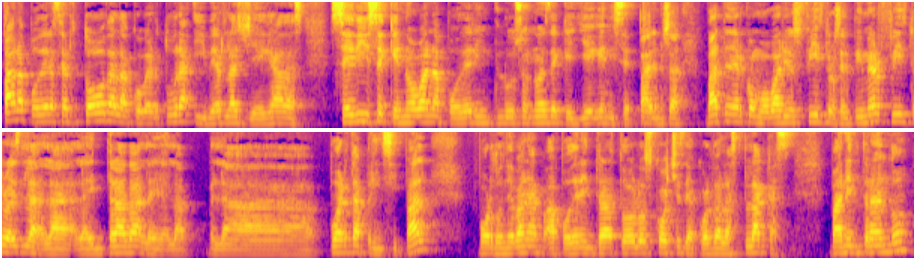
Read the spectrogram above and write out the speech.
para poder hacer toda la cobertura y ver las llegadas. Se dice que no van a poder incluso, no es de que lleguen y se paren, o sea, va a tener como varios filtros. El primer filtro es la, la, entrada, la, la, puerta principal por donde van a, a poder entrar todos los coches de acuerdo a las placas. Van entrando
